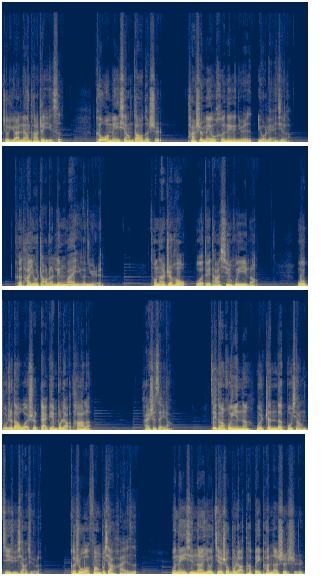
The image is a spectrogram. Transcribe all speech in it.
就原谅他这一次，可我没想到的是，他是没有和那个女人有联系了，可他又找了另外一个女人。从那之后，我对他心灰意冷。我不知道我是改变不了他了，还是怎样。这段婚姻呢，我真的不想继续下去了。可是我放不下孩子，我内心呢又接受不了他背叛的事实。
